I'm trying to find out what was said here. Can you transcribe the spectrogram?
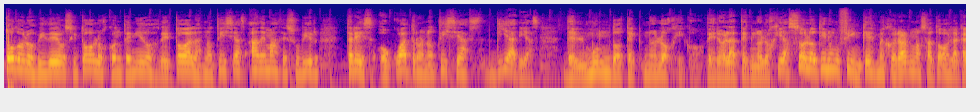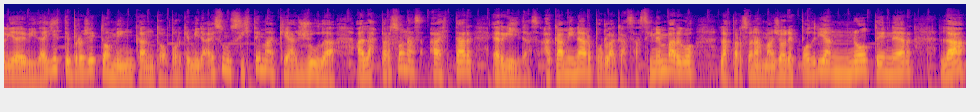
todos los videos y todos los contenidos de todas las noticias, además de subir tres o cuatro noticias diarias del mundo tecnológico. Pero la tecnología solo tiene un fin, que es mejorarnos a todos la calidad de vida. Y este proyecto me encantó, porque mira, es un sistema que ayuda a las personas a estar erguidas, a caminar por la casa. Sin embargo, las personas mayores podrían no tener la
